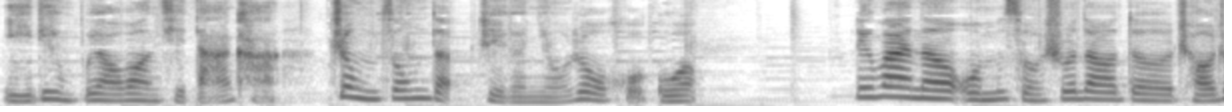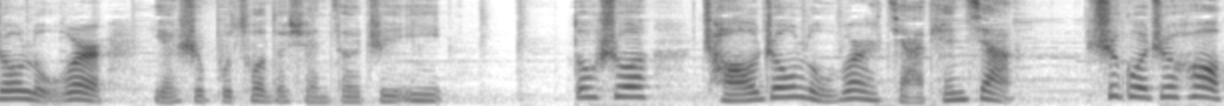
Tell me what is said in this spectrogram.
一定不要忘记打卡正宗的这个牛肉火锅。另外呢，我们所说到的潮州卤味儿也是不错的选择之一。都说潮州卤味儿甲天下，吃过之后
